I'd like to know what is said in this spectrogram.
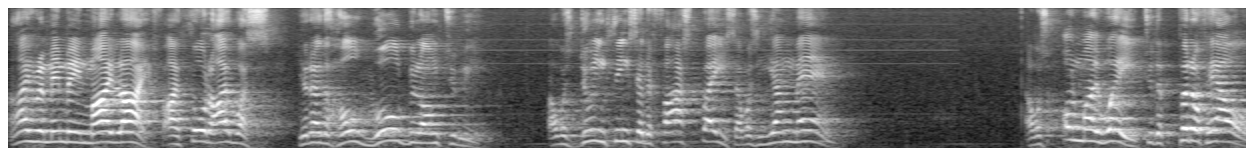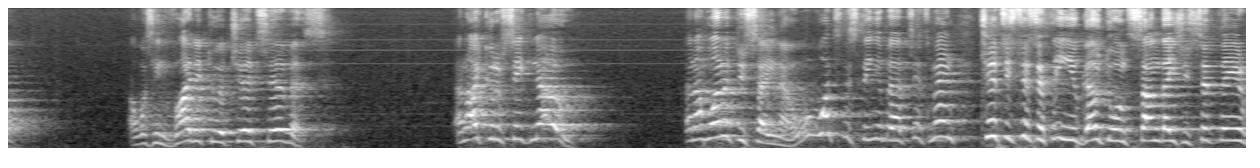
I remember in my life, I thought I was, you know, the whole world belonged to me. I was doing things at a fast pace. I was a young man. I was on my way to the pit of hell. I was invited to a church service. And I could have said no. And I wanted to say now, Well, what's this thing about church? Man, church is just a thing you go to on Sundays, you sit there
